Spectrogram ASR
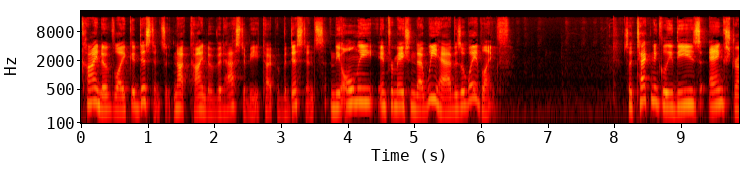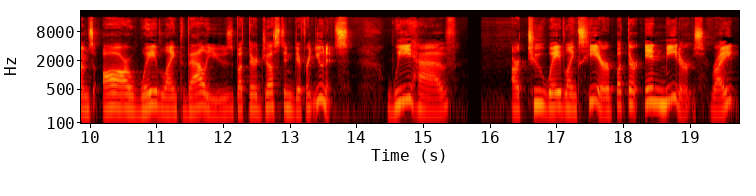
kind of like a distance. Not kind of, it has to be type of a distance. And the only information that we have is a wavelength. So technically, these angstroms are wavelength values, but they're just in different units. We have our two wavelengths here, but they're in meters, right?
